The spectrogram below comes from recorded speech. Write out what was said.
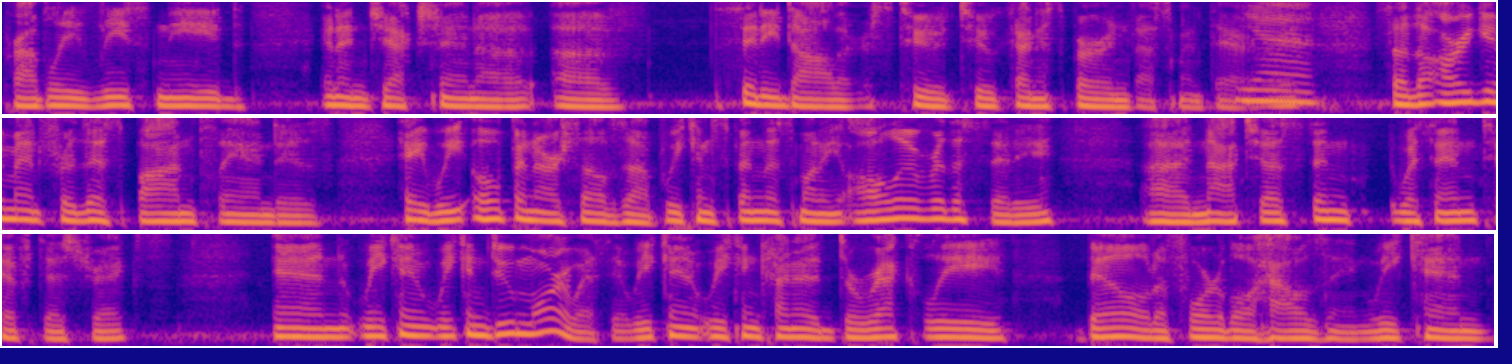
probably least need an injection of, of city dollars to to kind of spur investment there. Yeah. Right? So the argument for this bond plan is, hey, we open ourselves up. We can spend this money all over the city, uh, not just in within TIF districts, and we can we can do more with it. We can we can kind of directly build affordable housing. We can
